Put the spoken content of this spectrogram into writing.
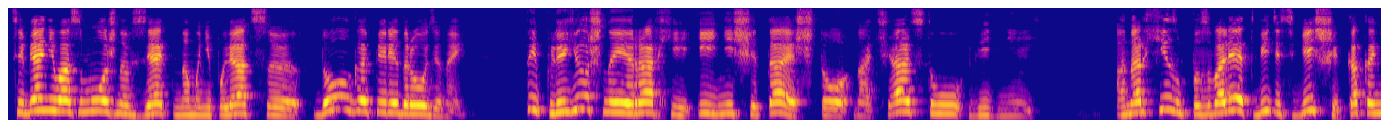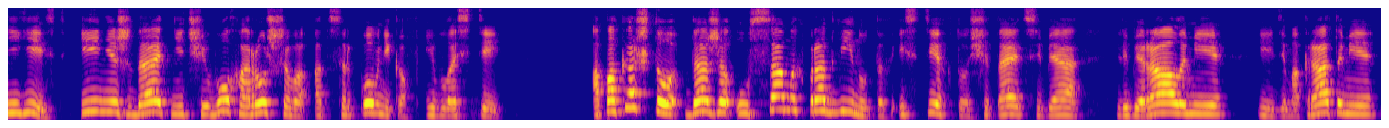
Тебя невозможно взять на манипуляцию долго перед Родиной. Ты плюешь на иерархии и не считаешь, что начальству видней. Анархизм позволяет видеть вещи, как они есть, и не ждать ничего хорошего от церковников и властей. А пока что даже у самых продвинутых из тех, кто считает себя либералами и демократами,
